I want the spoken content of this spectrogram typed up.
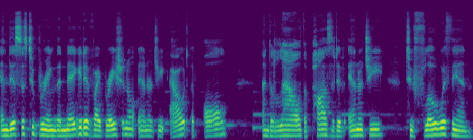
And this is to bring the negative vibrational energy out of all and allow the positive energy to flow within,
